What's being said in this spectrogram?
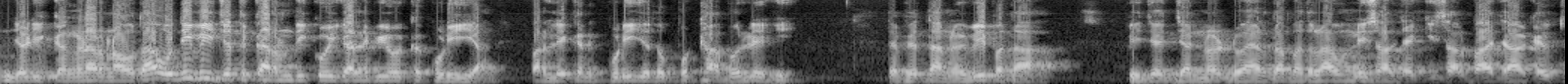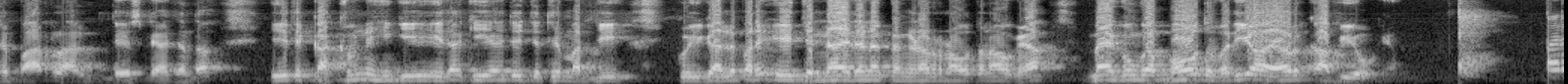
ਜਿਹੜੀ ਕੰਗਣਾ ਰਣੌਤ ਆ, ਉਹਦੀ ਵੀ ਇੱਜ਼ਤ ਕਰਨ ਦੀ ਕੋਈ ਗੱਲ ਨਹੀਂ ਵੀ ਉਹ ਇੱਕ ਕੁੜੀ ਆ, ਪਰ ਲੇਕਿਨ ਕੁੜੀ ਜਦੋਂ ਪੁੱਠਾ ਬੋਲੇਗੀ, ਤੇ ਫਿਰ ਤੁਹਾਨੂੰ ਇਹ ਵੀ ਪਤਾ ਵੀ ਜੇ ਜਨਰਲ ਡੁਆਇਰ ਦਾ ਬਦਲਾ 19 ਸਾਲ ਜਾਂ 21 ਸਾਲ ਬਾਅਦ ਜਾ ਕੇ ਉੱਥੇ ਬਾਹਰ ਬਾਹਰਲਾ ਦੇਸ਼ ਲਿਆ ਜਾਂਦਾ, ਇਹ ਤੇ ਕੱਖ ਵੀ ਨਹੀਂ ਗੀ ਇਹਦਾ ਕੀ ਹੈ ਤੇ ਜਿੱਥੇ ਮਰਜ਼ੀ ਕੋਈ ਗੱਲ, ਪਰ ਇਹ ਜਿੰਨਾ ਇਹਦੇ ਨਾਲ ਕੰਗਣਾ ਰਣੌਤ ਨਾਲ ਹੋ ਗਿਆ, ਮੈਂ ਕਹੂੰਗਾ ਬਹੁਤ ਵਧੀਆ ਹੋਇਆ ਔਰ ਕਾਫੀ ਹੋ ਗਿਆ। ਪਰ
